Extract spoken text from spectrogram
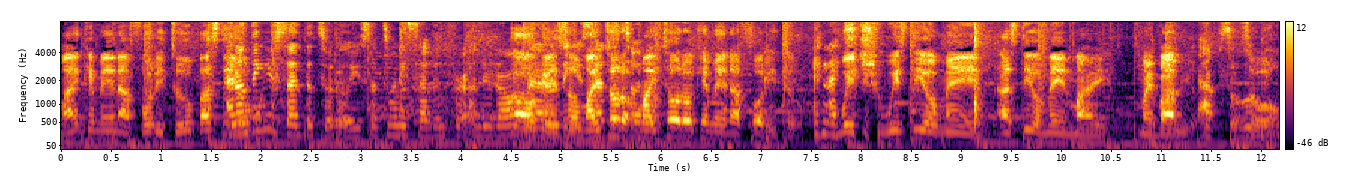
Mine came in at 42, but still. I don't think you said the total. You said twenty-seven for underdog. Oh, okay. So my the total, my total came in at 42, And I- which we still made. I still made my my value. Absolutely. So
